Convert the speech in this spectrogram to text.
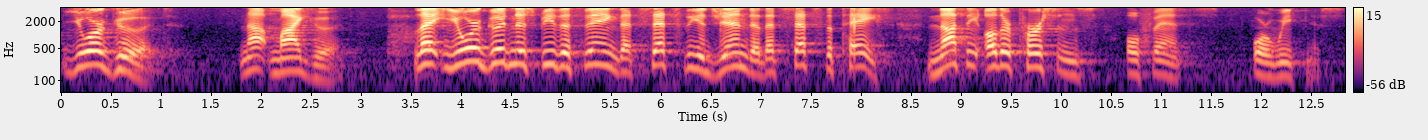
your good, not my good. Let your goodness be the thing that sets the agenda, that sets the pace, not the other person's offense or weakness.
